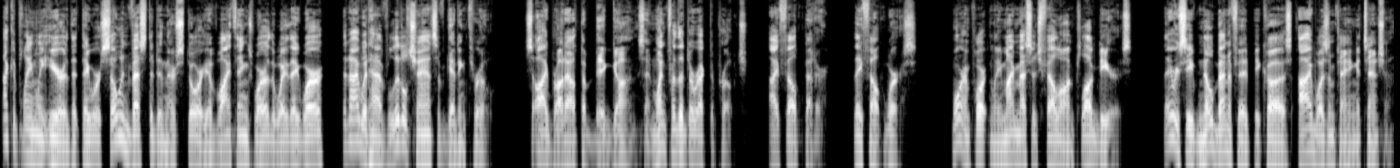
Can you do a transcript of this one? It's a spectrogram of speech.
I could plainly hear that they were so invested in their story of why things were the way they were that I would have little chance of getting through. So I brought out the big guns and went for the direct approach. I felt better. They felt worse. More importantly, my message fell on plugged ears. They received no benefit because I wasn't paying attention.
